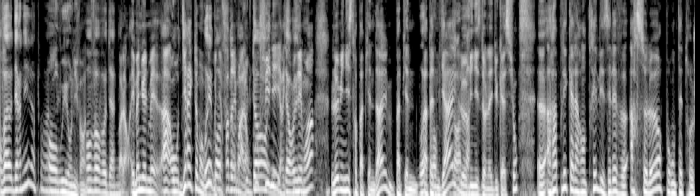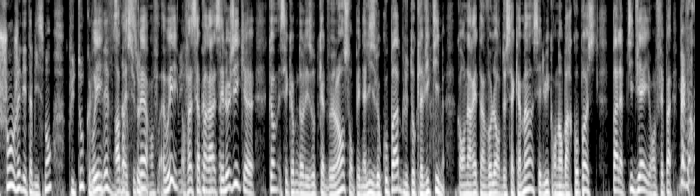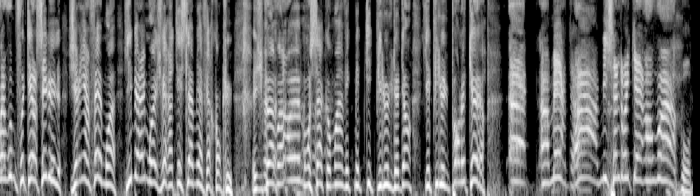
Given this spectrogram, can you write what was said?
On va au dernier, là pour- Oh oui, on y va. On va au dernier. Alors, Emmanuel, mais ah, on- directement, vous Oui, bon, dire. pardonnez-moi. Alors, pour finir, 8 heures une. excusez-moi, le ministre Papiendai, Papien, Ouais, Papendiaï, le ministre de l'Éducation, euh, a rappelé qu'à la rentrée, les élèves harceleurs pourront être changés d'établissement plutôt que les Oui, élèves ah bah super. Enfin, oui, enfin ça paraît assez logique. Euh, Comme c'est comme dans les autres cas de violence, on pénalise le coupable plutôt que la victime. Quand on arrête un voleur de sac à main, c'est lui qu'on embarque au poste, pas la petite vieille. On le fait pas. Mais pourquoi vous me foutez en cellule? J'ai rien fait, moi. Libérez-moi, je vais rater cela, mais affaire conclue. Et je peux avoir euh, mon sac au moins avec mes petites pilules dedans, les pilules pour le cœur. Ah, ah, merde Ah Michel Drucker, au revoir Bon,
